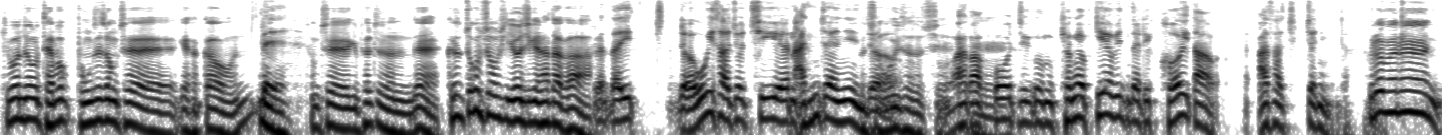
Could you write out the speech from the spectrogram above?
기본적으로 대북 봉쇄 정책에 가까운 네. 정책이 펼쳐졌는데 그래도 조금씩 조금씩 이어지긴 하다가 그러다 이 저, 오이사 안전히 이제 그렇죠, 오이사 조치. 와갖고 네. 지금 경협 기업인들이 거의 다 아사 직전입니다. 그러면은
